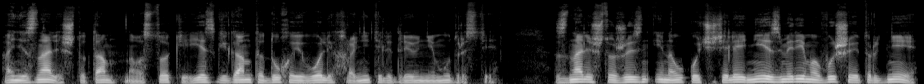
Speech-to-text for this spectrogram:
Они знали, что там, на востоке, есть гиганты духа и воли, хранители древней мудрости. Знали, что жизнь и наука учителей неизмеримо выше и труднее,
